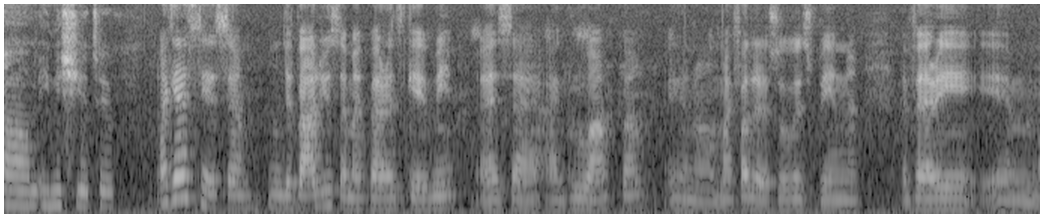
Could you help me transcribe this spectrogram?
um, initiative? I guess it's um, the values that my parents gave me as I, grew up. Uh, you know, my father has always been a very um,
